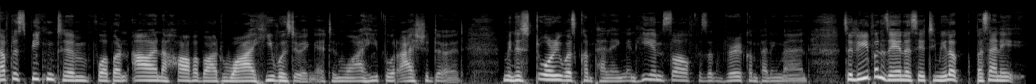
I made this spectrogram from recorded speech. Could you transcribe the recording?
after speaking to him for about an hour and a half about why he was doing it and why he thought I should do it, I mean, his story was compelling, and he himself is a very compelling man. So Louis von Zeuner said to me, Look, Basani,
